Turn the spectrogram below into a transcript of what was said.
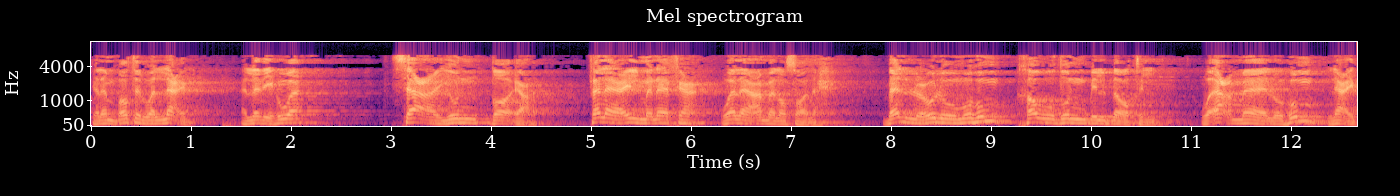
كلام باطل واللعب الذي هو سعي ضائع. فلا علم نافع ولا عمل صالح. بل علومهم خوض بالباطل وأعمالهم لعب.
